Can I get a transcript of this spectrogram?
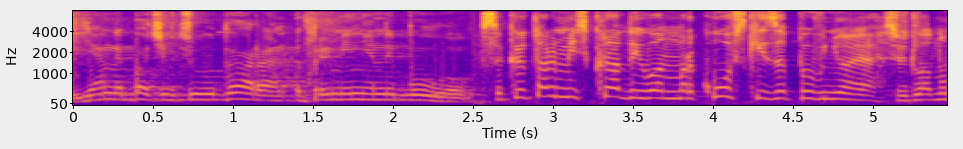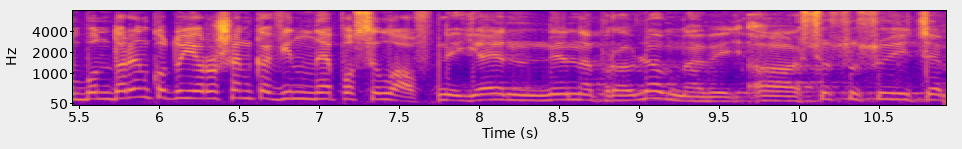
Я не бачив цього удара, при мені не було. Секретар міськради Іван Марковський запевняє, Світлану Бондаренко до Ярошенка він не посилав. Я не направляв навіть. А що стосується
